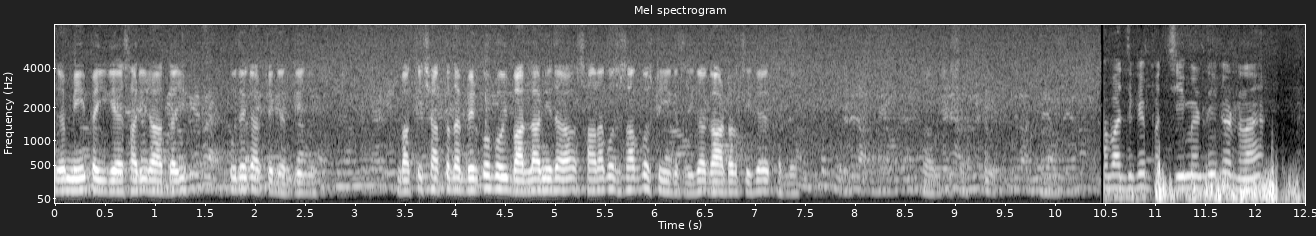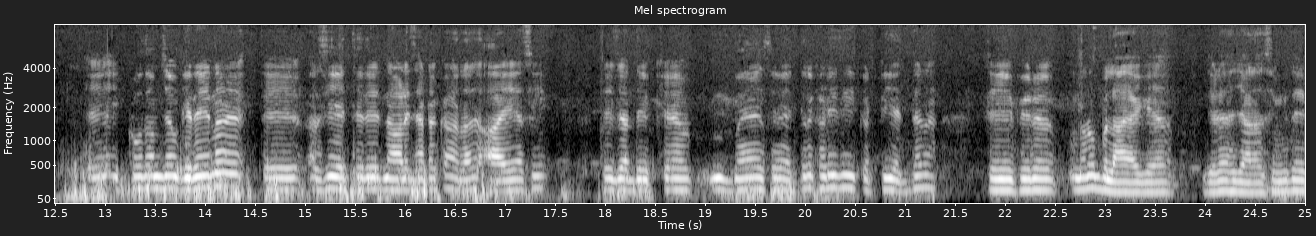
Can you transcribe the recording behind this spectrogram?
ਜੇ ਮੀਂਹ ਪਈ ਗਿਆ ਸਾਰੀ ਰਾਤ ਦਾ ਜੀ ਉਹਦੇ ਕਰਕੇ ਗਿਰ ਗਈ ਜੀ। ਬਾਕੀ ਛੱਤ ਦਾ ਬਿਲਕੁਲ ਕੋਈ ਬਾਲਾ ਨਹੀਂ ਦਾ ਸਾਰਾ ਕੁਝ ਸਭ ਕੁਝ ਠੀਕ ਸੀਗਾ ਗਾਰਡਰ ਸੀਗਾ ਥੱਲੇ। ਵੱਜ ਕੇ 25 ਮਿੰਟ ਦੀ ਘਟਨਾ ਹੈ। ਇਹ ਇੱਕੋ ਦਮ ਜਦ ਗਿਰੇ ਨਾ, ਤੇ ਅਸੀਂ ਇੱਥੇ ਦੇ ਨਾਲ ਹੀ ਸਾਡਾ ਘਰ ਆ, ਆਏ ਅਸੀਂ, ਤੇ ਜਦ ਦੇਖਿਆ, ਮੈਂ ਸੇ ਇੱਧਰ ਖੜੀ ਸੀ, ਕੱਟੀ ਇੱਧਰ, ਤੇ ਫਿਰ ਉਹਨਾਂ ਨੂੰ ਬੁਲਾਇਆ ਗਿਆ, ਜਿਹੜੇ ਹਜ਼ਾਰਾ ਸਿੰਘ ਦੇ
